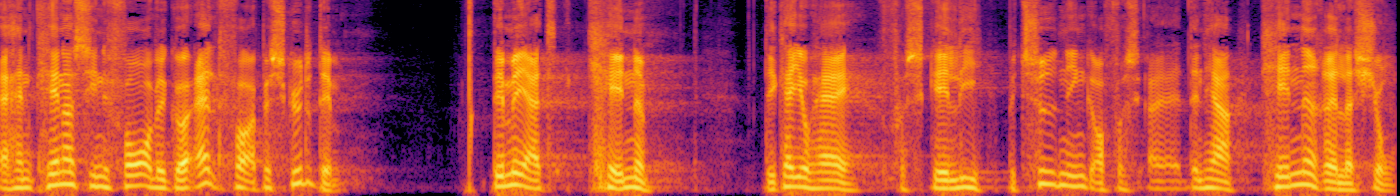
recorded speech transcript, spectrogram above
At han kender sine får og vil gøre alt for at beskytte dem. Det med at kende, det kan jo have forskellig betydning og for, øh, den her kende-relation.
